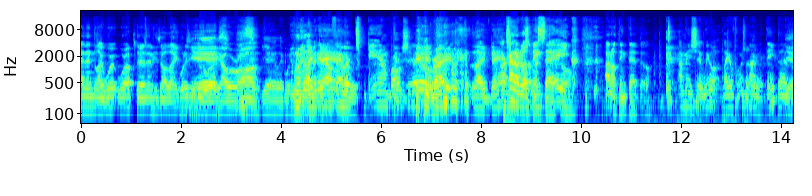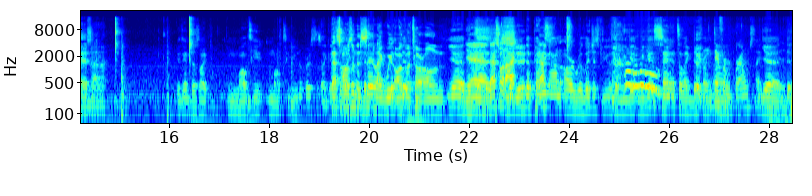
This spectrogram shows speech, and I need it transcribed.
and then like we're we're up there, and then he's all like, What if he yeah, do us?" y'all were wrong. Yeah, like what? We're like, Rubbing it in our damn. favor. Damn, bro, chill. right? Like, damn. I kind of don't a think that though. I don't think that though. I mean, shit. We don't like. Of course, we're not gonna think that. Yeah, but it's nah. like Isn't just like multi multi universes? I guess. That's what I was gonna the- say. Like, we all the- go to our own. Yeah, the- Yeah, the- that's what the- I- Depending that's- on our religious views, like we get we get sent into like different different realms. Um, Like yeah. th-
